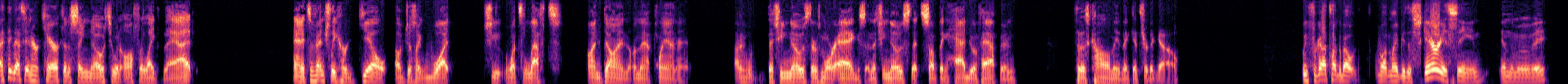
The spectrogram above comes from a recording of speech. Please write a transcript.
I think that's in her character to say no to an offer like that, and it's eventually her guilt of just like what she what's left undone on that planet. Uh, that she knows there's more eggs, and that she knows that something had to have happened to this colony that gets her to go. We forgot to talk about what might be the scariest scene in the movie,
